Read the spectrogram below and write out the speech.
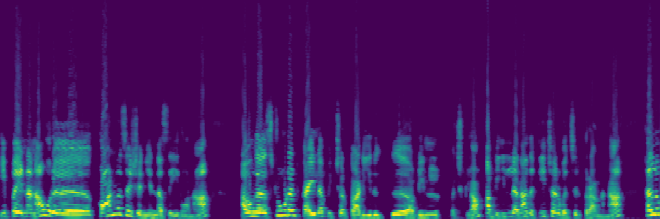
இப்போ என்னன்னா ஒரு கான்வர்சேஷன் என்ன செய்யறோம்னா அவங்க ஸ்டூடெண்ட் கையில பிக்சர் கார்டு இருக்கு அப்படின்னு வச்சுக்கலாம். அப்படி இல்லைன்னா அதை டீச்சர் வச்சிருக்கிறாங்கன்னா hello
